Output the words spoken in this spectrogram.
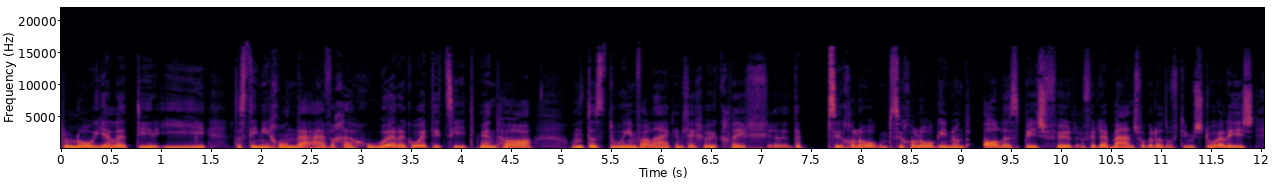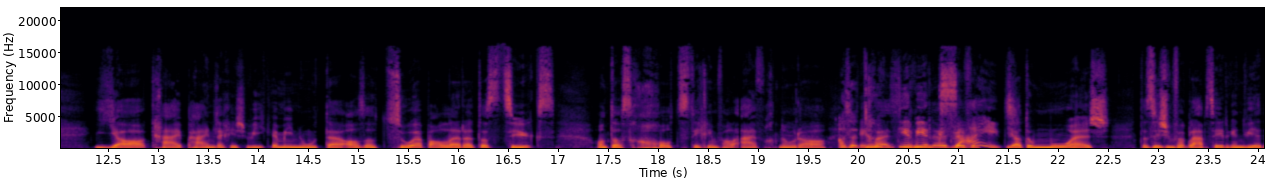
bläueln dir ein, dass deine Kunden einfach eine hure gute Zeit müssen haben und dass du im Fall eigentlich wirklich äh, der Psychologe und Psychologin und alles bist für, für den Menschen, der gerade auf dem Stuhl ist. Ja, keine peinliche Schweigeminute, also zuballern das Zeugs und das kotzt dich im Fall einfach nur an. Also Ich du- weiss dir wird nicht, gesagt? viel- Ja, du musst. Das ist im Fall, glaube ich, irgendwie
